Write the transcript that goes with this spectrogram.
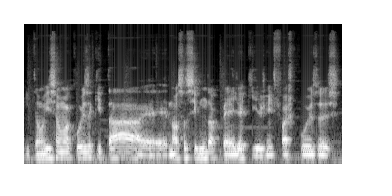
Então isso é uma coisa que está é, é nossa segunda pele aqui. A gente faz coisas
